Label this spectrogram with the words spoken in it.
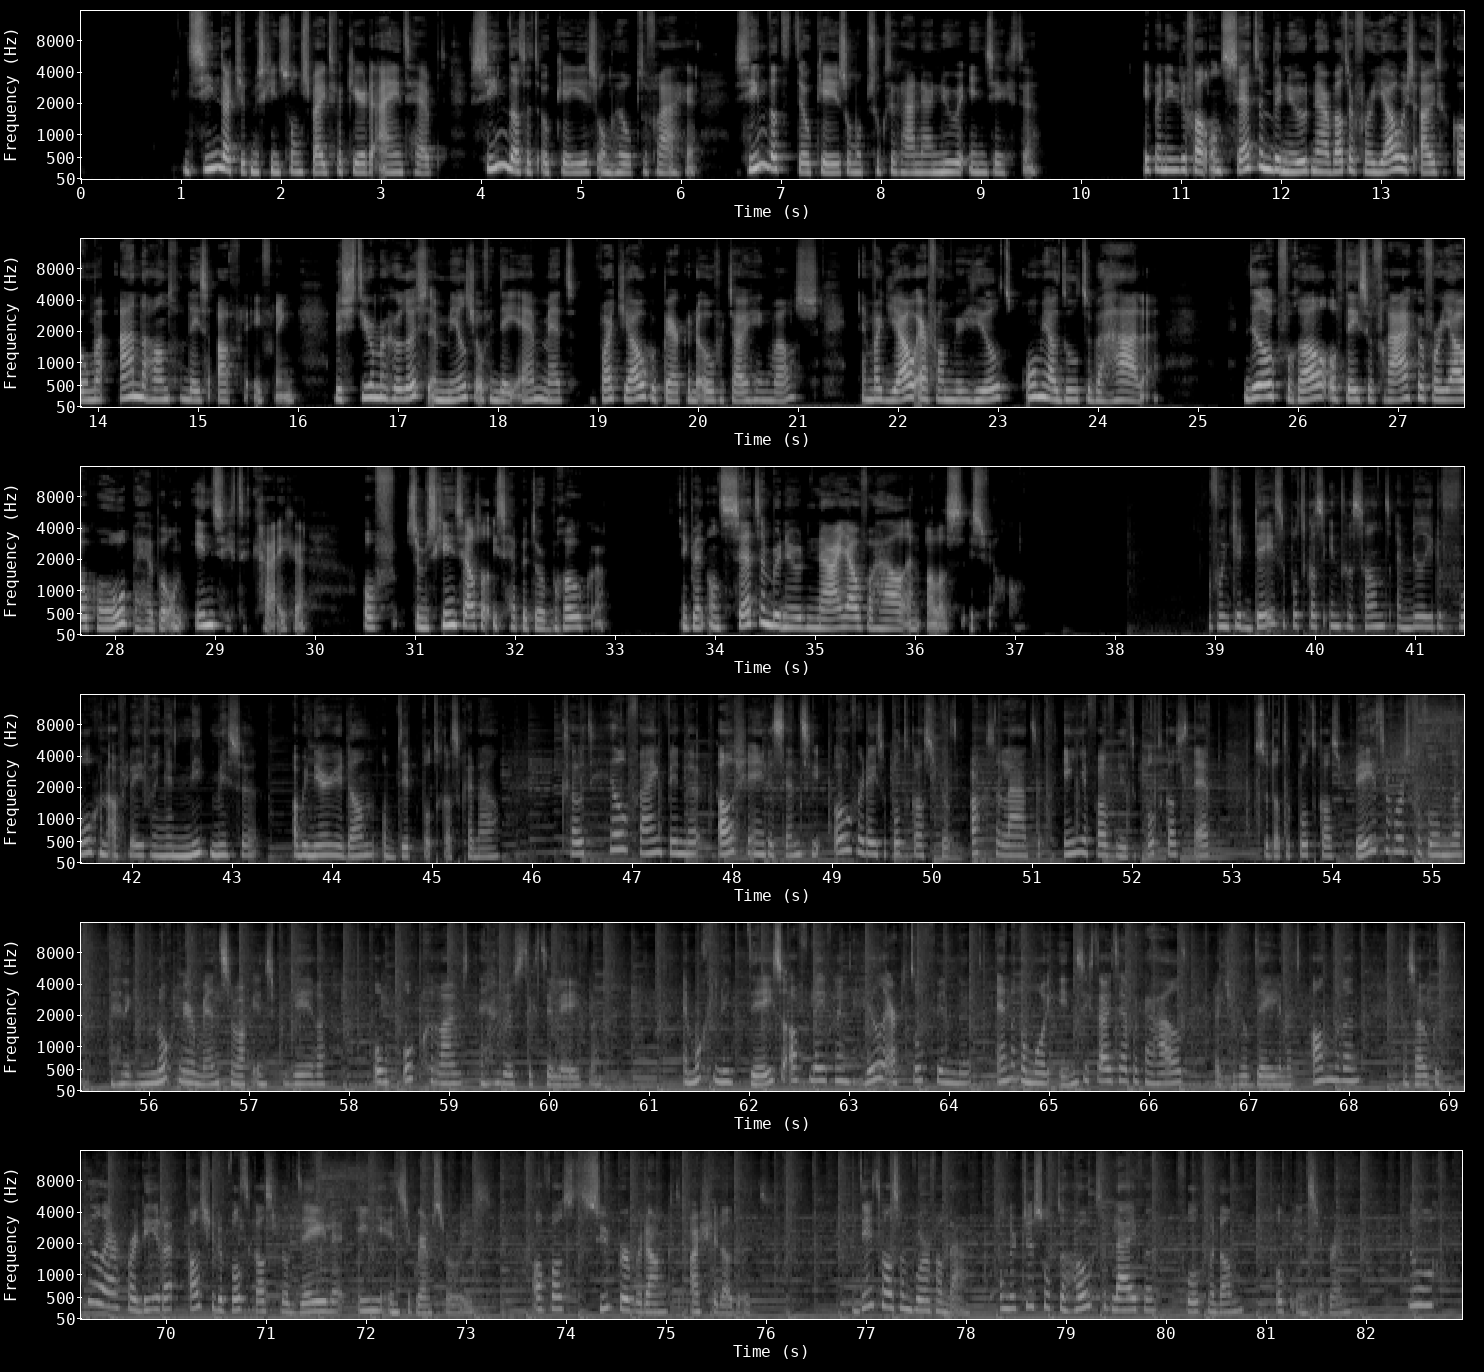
Zien dat je het misschien soms bij het verkeerde eind hebt. Zien dat het oké is om hulp te vragen. Zien dat het oké is om op zoek te gaan naar nieuwe inzichten. Ik ben in ieder geval ontzettend benieuwd naar wat er voor jou is uitgekomen aan de hand van deze aflevering. Dus stuur me gerust een mailtje of een DM met wat jouw beperkende overtuiging was en wat jou ervan weer hield om jouw doel te behalen. Deel ook vooral of deze vragen voor jou geholpen hebben om inzicht te krijgen, of ze misschien zelfs al iets hebben doorbroken. Ik ben ontzettend benieuwd naar jouw verhaal en alles is welkom. Vond je deze podcast interessant en wil je de volgende afleveringen niet missen? Abonneer je dan op dit podcastkanaal. Ik zou het heel fijn vinden als je een recensie over deze podcast wilt achterlaten in je favoriete podcast-app, zodat de podcast beter wordt gevonden en ik nog meer mensen mag inspireren om opgeruimd en rustig te leven. En mocht je nu deze aflevering heel erg tof vinden en er een mooi inzicht uit hebben gehaald dat je wilt delen met anderen, dan zou ik het heel erg waarderen als je de podcast wilt delen in je Instagram stories. Alvast super bedankt als je dat doet. Dit was hem voor vandaag. Ondertussen op de hoogte blijven, volg me dan op Instagram. Doeg!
